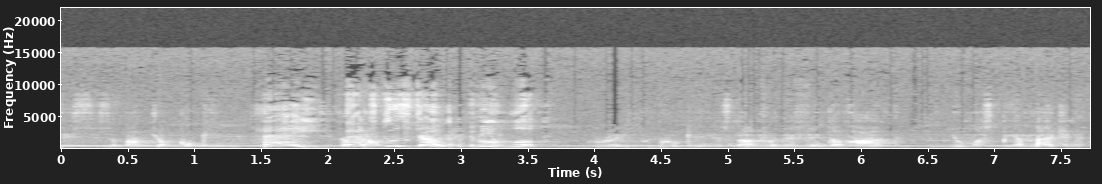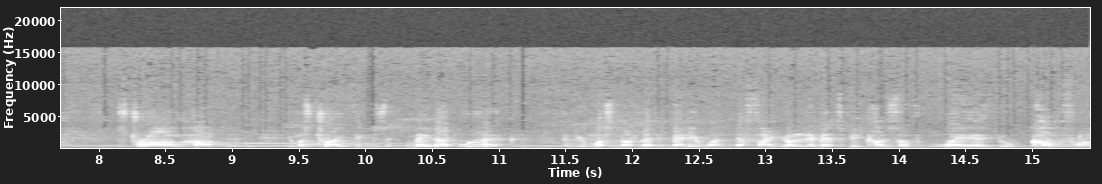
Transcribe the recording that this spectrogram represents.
This is about your cooking. Hey, that's Gusteau. If you look, Great cooking is not for the faint of heart. You must be imaginative, strong-hearted. You must try things that may not work. And you must not let anyone defy your limits because of where you come from.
